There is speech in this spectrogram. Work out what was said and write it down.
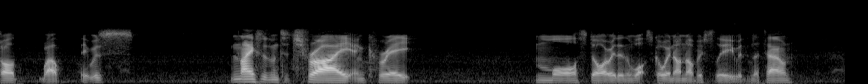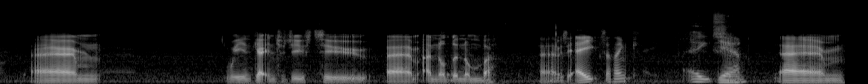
or well, it was nice of them to try and create more story than what's going on, obviously, within the town. Um, we get introduced to um, another number. Uh, was it eight, I think? Eight. Yeah. Um,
